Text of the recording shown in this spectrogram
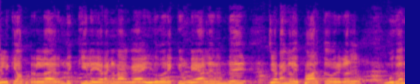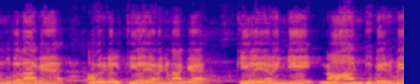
ஹெலிகாப்டர்ல இருந்து கீழே இறங்குனாங்க. இதுவரைக்கும் மேலிருந்து ஜனங்களை பார்த்தவர்கள் முதன் முதலாக அவர்கள் கீழே இறங்குனாங்க. கீழே இறங்கி நான்கு பேருமே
